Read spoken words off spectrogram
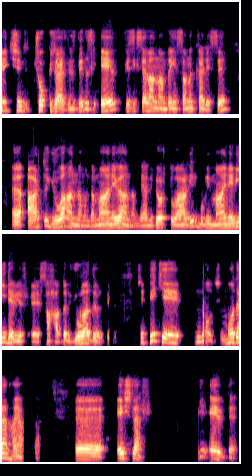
Peki şimdi çok güzeldiniz. Dediniz ki ev fiziksel anlamda insanın kalesi e, artı yuva anlamında, manevi anlamda. Yani dört duvar değil, bu bir manevi de bir e, sahadır, yuvadır. Dedi. Şimdi peki ne oldu? Şimdi modern hayatta e, eşler bir evde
